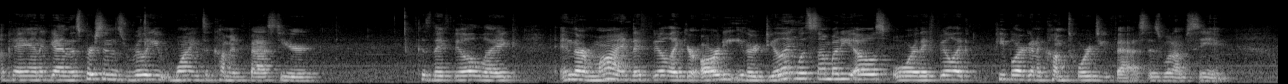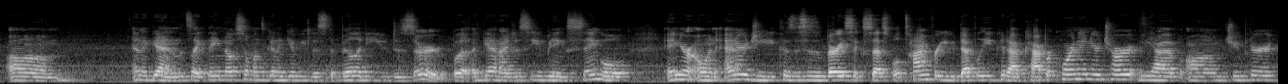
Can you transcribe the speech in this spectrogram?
Okay, and again, this person's really wanting to come in fast here because they feel like in their mind, they feel like you're already either dealing with somebody else or they feel like people are going to come towards you fast, is what I'm seeing. Um, and again, it's like they know someone's going to give you the stability you deserve. But again, I just see you being single in your own energy because this is a very successful time for you. Definitely, you could have Capricorn in your chart. We have um, Jupiter,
